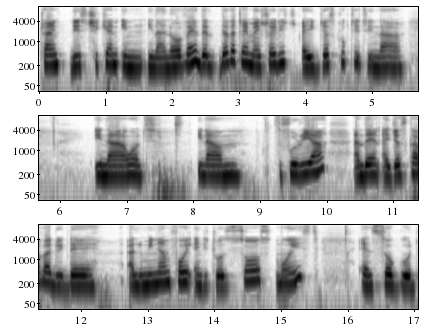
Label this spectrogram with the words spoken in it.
trying this chicken in in an oven. The, the other time i tried it i just cooked it in a in a what? In a um, sufuria and then i just covered with the aluminum foil and it was so moist and so good.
